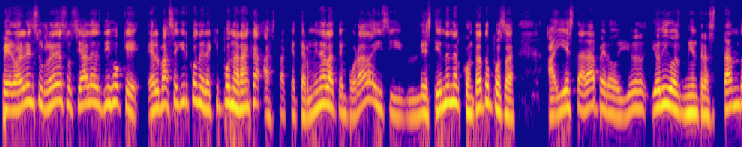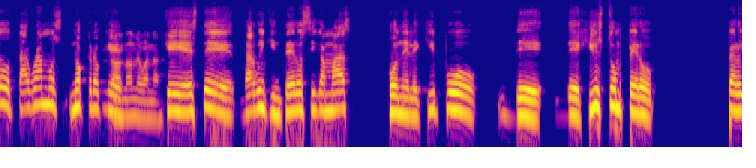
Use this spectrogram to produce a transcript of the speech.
pero él en sus redes sociales dijo que él va a seguir con el equipo naranja hasta que termine la temporada y si le extienden el contrato, pues a- ahí estará, pero yo, yo digo, mientras estando Tag Ramos, no creo que, No, no le van a. que este Darwin Quintero siga más con el equipo de, de Houston, pero, pero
